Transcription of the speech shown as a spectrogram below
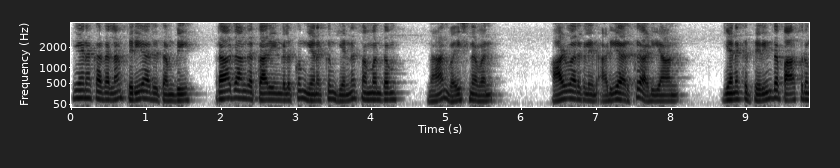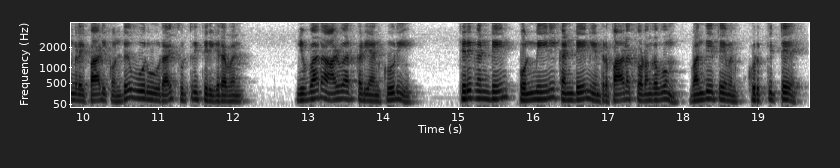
எனக்கு அதெல்லாம் தெரியாது தம்பி. ராஜாங்க காரியங்களுக்கும் எனக்கும் என்ன சம்பந்தம்? நான் வைஷ்ணவன். ஆழ்வார்களின் அடியார்க்கு அடியான். எனக்கு தெரிந்த பாசுரங்களை பாடிக்கொண்டு ஊர் ஊராய் சுற்றித் திரிகிறவன். இவ்வாறு ஆழ்வார்க்கடியான் கூறி திருகண்டேன் பொன்மேனி கண்டேன் என்று பாடத் தொடங்கவும் வந்தியத்தேவன் குறுக்கிட்டு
